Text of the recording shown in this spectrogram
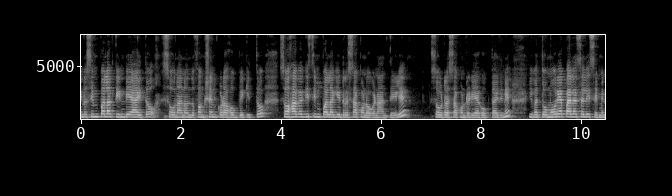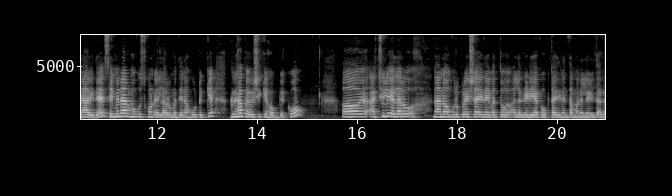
ಇನ್ನು ಸಿಂಪಲ್ಲಾಗಿ ತಿಂಡಿ ಆಯಿತು. ಸೊ ನಾನೊಂದು ಫಂಕ್ಷನ್ ಕೂಡ ಹೋಗಬೇಕಿತ್ತು. ಸೊ ಹಾಗಾಗಿ ಸಿಂಪಲ್ಲಾಗಿ ಡ್ರೆಸ್ ಹಾಕ್ಕೊಂಡು ಹೋಗೋಣ ಅಂತೇಳಿ. ಸೊ ಡ್ರೆಸ್ ಹಾಕೊಂಡು ರೆಡಿಯಾಗಿ ಹೋಗ್ತಾ ಇದ್ದೀನಿ. ಇವತ್ತು ಮೌರ್ಯ ಪ್ಯಾಲೇಸಲ್ಲಿ ಸೆಮಿನಾರ್ ಇದೆ. ಸೆಮಿನಾರ್ ಮುಗಿಸ್ಕೊಂಡು ಎಲ್ಲರೂ ಮಧ್ಯಾಹ್ನ ಊಟಕ್ಕೆ, ಗೃಹ ಪ್ರವೇಶಕ್ಕೆ ಹೋಗಬೇಕು. ಆ್ಯಕ್ಚುಲಿ ಎಲ್ಲರೂ, ನಾನು ಗೃಹಪ್ರವೇಶ ಇದೆ ಇವತ್ತು, ಅಲ್ಲಿಗೆ ರೆಡಿಯಾಗಿ ಹೋಗ್ತಾ ಇದ್ದೀನಿ ಅಂತ ಮನೇಲಿ ಹೇಳಿದಾಗ.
